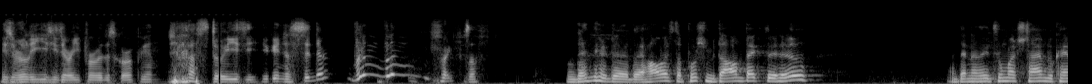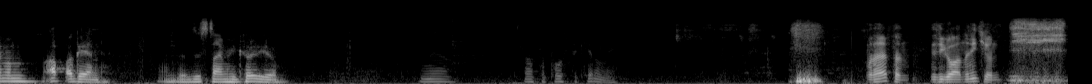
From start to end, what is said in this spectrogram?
He's really easy to Reaper with the Scorpion. Just too easy. You can just sit there, vroom, vroom, for stuff. And then the, the, harvester push me down back to the hill. And then I need too much time to climb him up again. And then this time he killed you. no. It's not supposed to kill me. What happened? Did he go underneath you? And...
